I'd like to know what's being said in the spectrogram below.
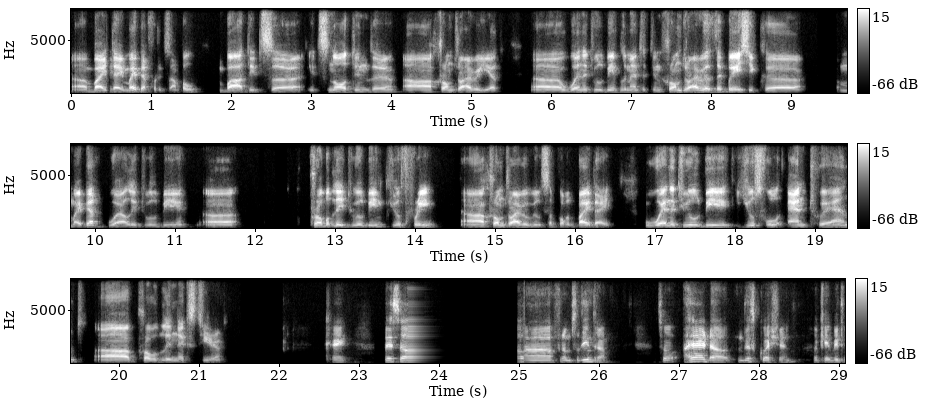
uh, BiDi mapper, for example, but it's uh, it's not in the uh, Chrome driver yet. Uh, when it will be implemented in Chrome driver, the basic uh, mapper, well, it will be probably it will be in Q3. Chrome driver will support BiDi when it will be useful end to end, uh, probably next year. Okay, there's a uh, from Sudhindra. So I had uh, this question. Okay, with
